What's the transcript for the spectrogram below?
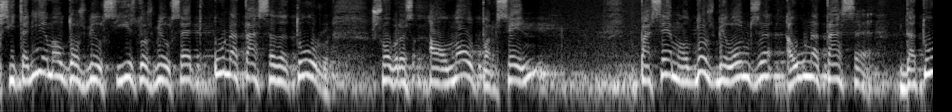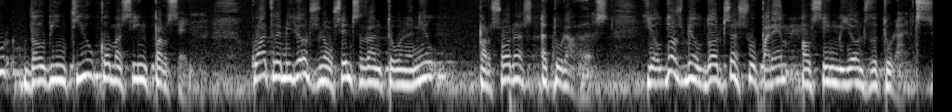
si teníem el 2006-2007 una tassa d'atur sobre el 9%, passem el 2011 a una tassa d'atur del 21,5%, 4.971.000 persones aturades, i el 2012 superem els 5 milions d'aturats.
